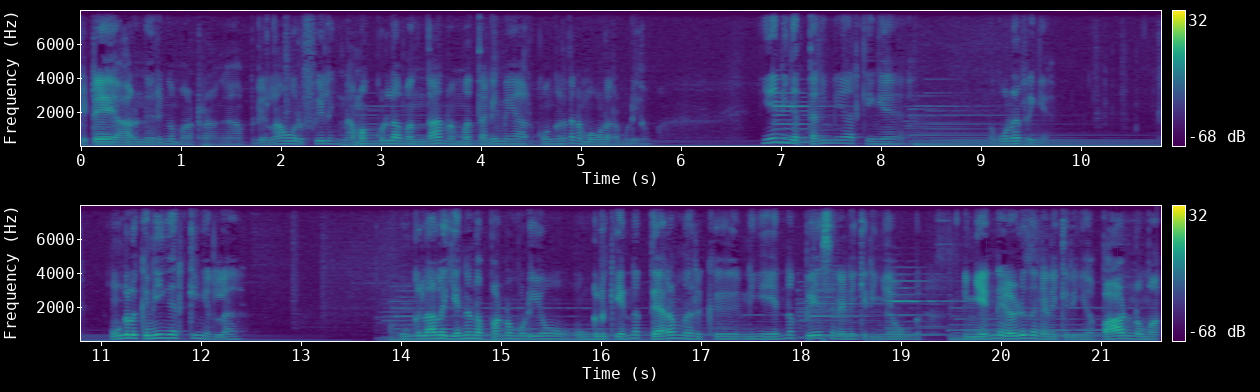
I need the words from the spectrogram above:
கிட்டே யாரும் நெருங்க மாட்றாங்க. அப்படியெல்லாம் ஒரு ஃபீலிங் நமக்குள்ளே வந்தால் நம்ம தனிமையாக இருக்கோங்கிறத நம்ம உணர முடியும். ஏன் நீங்கள் தனிமையாக இருக்கீங்க? உணர்றீங்க? உங்களுக்கு நீங்கள் இருக்கீங்கல்ல? உங்களால் என்னென்ன பண்ண முடியும்? உங்களுக்கு என்ன திறமை இருக்குது நீங்கள் என்ன பேச நினைக்கிறீங்க? உங்கள் நீங்கள் என்ன எழுத நினைக்கிறீங்க? பாடணுமா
